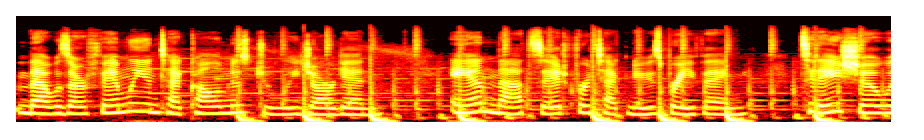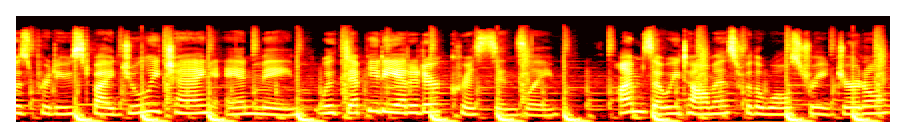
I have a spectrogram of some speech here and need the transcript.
That was our family and tech columnist Julie Jargon. And that's it for Tech News Briefing. Today's show was produced by Julie Chang and me, with Deputy Editor Chris Zinsli. I'm Zoe Thomas for the Wall Street Journal.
